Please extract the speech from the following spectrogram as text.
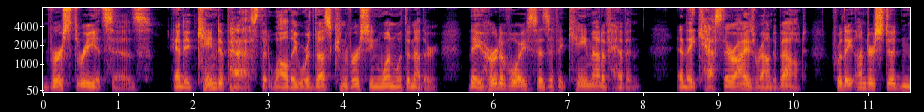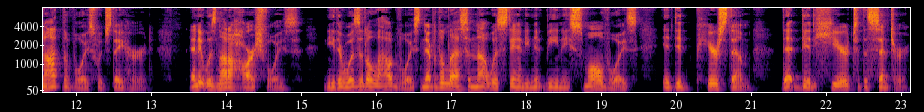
In verse 3, it says, And it came to pass that while they were thus conversing one with another, they heard a voice as if it came out of heaven, and they cast their eyes round about, for they understood not the voice which they heard. And it was not a harsh voice, neither was it a loud voice. Nevertheless, and notwithstanding it being a small voice, it did pierce them that did hear to the center,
